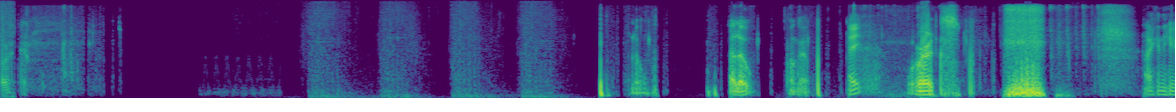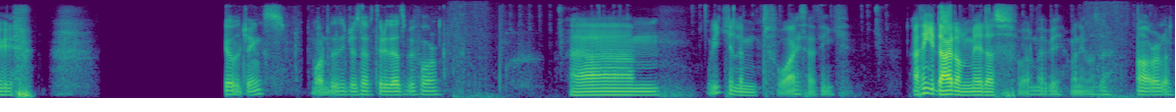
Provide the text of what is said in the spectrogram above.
Work. Hello. Hello. Okay. Hey. Works. I can hear you. Kill Jinx. What did he just have three deaths before? Um, we killed him twice, I think. I think he died on mid as well, maybe when he was there. Oh really?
